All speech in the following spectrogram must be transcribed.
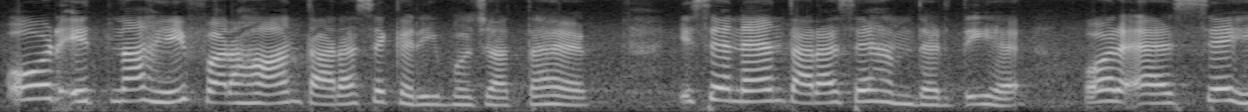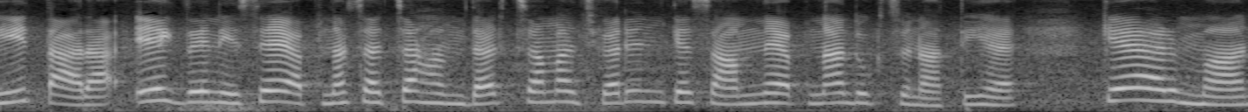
اور اتنا ہی فرحان تارہ سے قریب ہو جاتا ہے۔ اسے نین تارہ سے ہمدردی ہے۔ اور ایسے ہی تارا ایک دن اسے اپنا سچا ہمدرد سمجھ کر ان کے سامنے اپنا دکھ سناتی ہے کہ ارمان،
